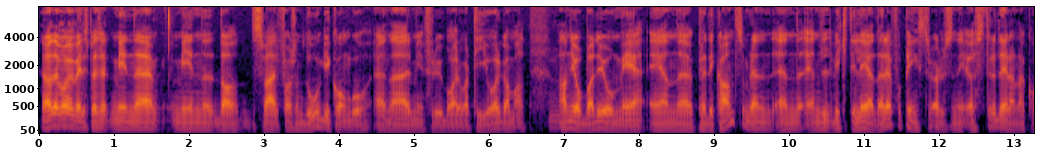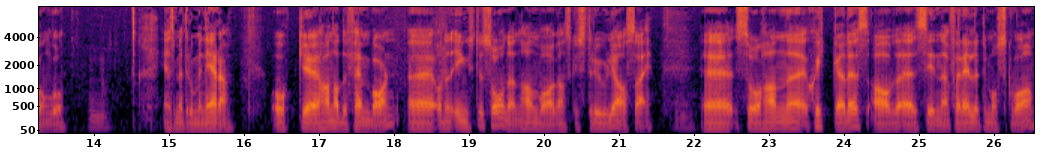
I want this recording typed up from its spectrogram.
Ja, det var ju väldigt speciellt. Min, eh, min då, svärfar som dog i Kongo eh, när min fru bara var tio år gammal. Han jobbade ju med en predikant som blev en, en, en viktig ledare för pingströrelsen i östra delarna av Kongo. En som heter Romenera. Och eh, han hade fem barn eh, och den yngste sonen han var ganska strulig av sig. Eh, så han eh, skickades av eh, sina föräldrar till Moskva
